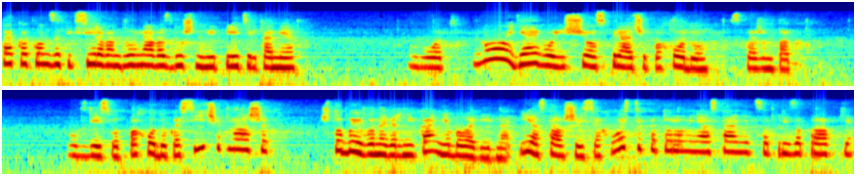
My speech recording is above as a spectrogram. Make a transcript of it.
так как он зафиксирован двумя воздушными петельками. Вот. Но я его еще спрячу по ходу, скажем так, вот здесь вот по ходу косичек наших, чтобы его наверняка не было видно. И оставшийся хвостик, который у меня останется при заправке,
